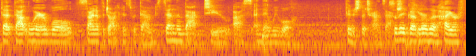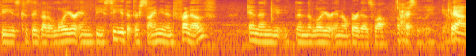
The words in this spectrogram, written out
that that lawyer will sign up the documents with them, send them back to us, and then we will finish the transaction. so they've got here. a little bit higher fees because they've got a lawyer in BC that they're signing in front of, and then you then the lawyer in Alberta as well. Okay. Absolutely, yeah. Okay. Yeah,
